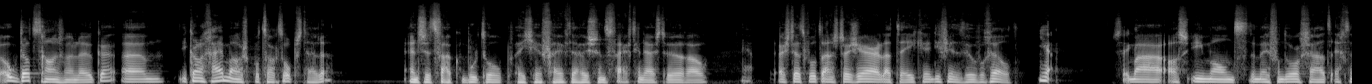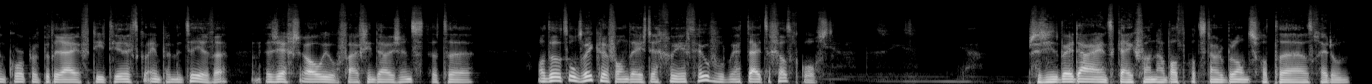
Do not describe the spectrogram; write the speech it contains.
ook dat is trouwens wel een leuke. Ehm, je kan een geheimhoudingscontract opstellen. En er zit vaak een boete op, weet je, 5000, 15.000 euro. Ja. Als je dat bijvoorbeeld aan een stagiair laat tekenen, die vindt het heel veel geld. Zeker. Maar als iemand ermee vandoor gaat, echt een corporate bedrijf die het direct kan implementeren, dan zegt ze, oh joh, 15.000, dat... eh want het ontwikkelen van deze technologie heeft heel veel meer tijd en geld gekost. Dus je ben je daarin te kijken van, nou, wat, wat is nou de balans, wat, eh, wat ga je doen?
